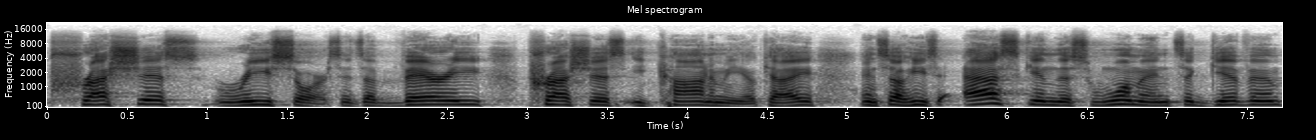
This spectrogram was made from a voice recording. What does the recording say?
precious resource. It's a very precious economy, okay? And so he's asking this woman to give him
